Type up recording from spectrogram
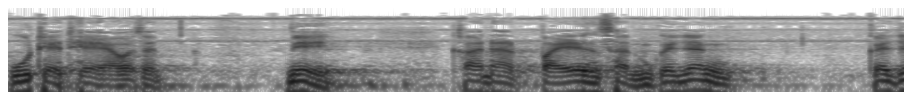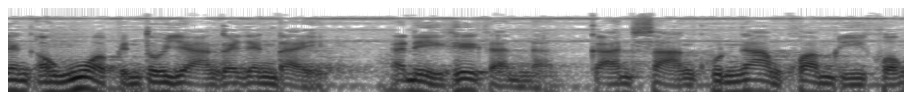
กูแท้ๆสันนี่ ขนาดไปสันก็ยังก็ยังเอางัวเป็นตัวอย่างก็ยังได้อันนี้คือกันนะการสร้างคุณงามความดีของ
